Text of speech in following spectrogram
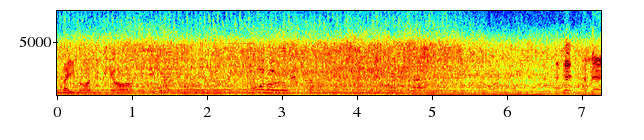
ਬਾਬਾ ਜੀ ਬਹੁਤ ਕਿਉਂ ਇੱਥੇ ਥੱਲੇ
